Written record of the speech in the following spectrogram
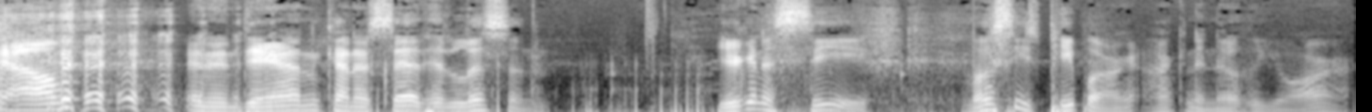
am. and then Dan kind of said, "Hey, listen. You're going to see most of these people aren't, aren't going to know who you are."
